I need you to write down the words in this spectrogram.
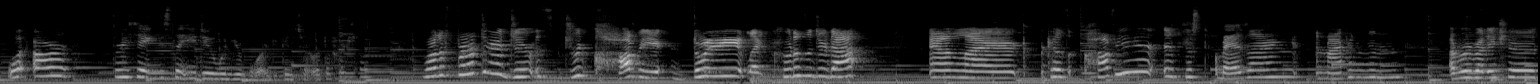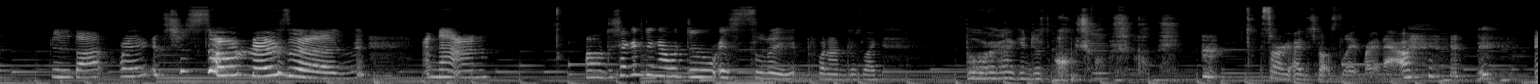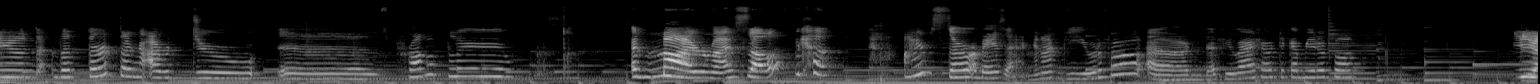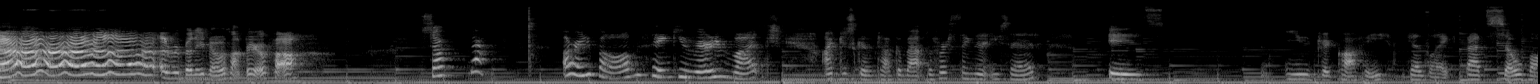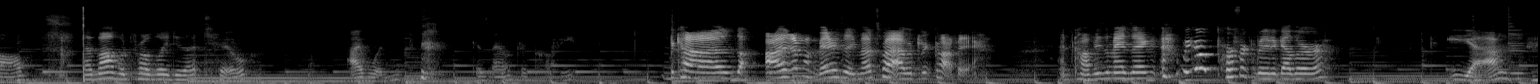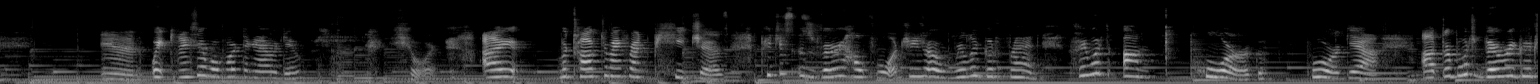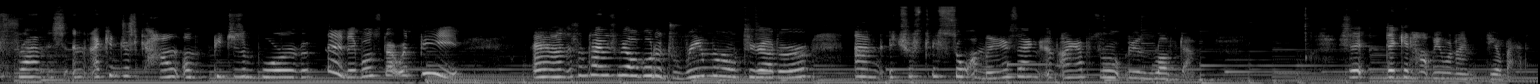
What are three things that you do when you're bored? You can start with the first one. Well, the first thing I do is drink coffee. Like, who doesn't do that? And like, because coffee is just amazing, in my opinion. Everybody should do that way. It's just so amazing. And then, uh, the second thing I would do is sleep when I'm just like bored. I can just. Sorry, I just fell asleep right now. and the third thing I would do is probably admire myself because I'm so amazing and I'm beautiful. And if you guys don't think I'm beautiful, yeah, everybody knows I'm beautiful. So, yeah. Alrighty, Bob. Thank you very much. I'm just gonna talk about the first thing that you said is you drink coffee because, like, that's so Bob. My mom would probably do that too. I wouldn't because I don't drink coffee. Because I am amazing. That's why I would drink coffee. And coffee's amazing. We go perfectly together. Yeah. And wait, can I say one more thing I would do? Sure. I would talk to my friend Peaches. Peaches is very helpful and she's a really good friend. Same with um Porg. Porg, yeah. Uh, they're both very good friends and I can just count on Peaches and Porg. Hey, they both start with P. And sometimes we all go to Dream World together and it just is so amazing and I absolutely love them. So they can help me when I feel bad.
